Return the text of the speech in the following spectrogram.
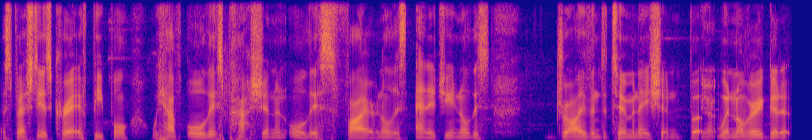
especially as creative people, we have all this passion and all this fire and all this energy and all this drive and determination, but Yeah. we're not very good at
